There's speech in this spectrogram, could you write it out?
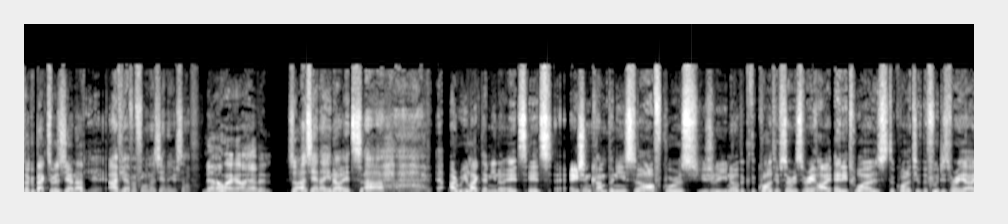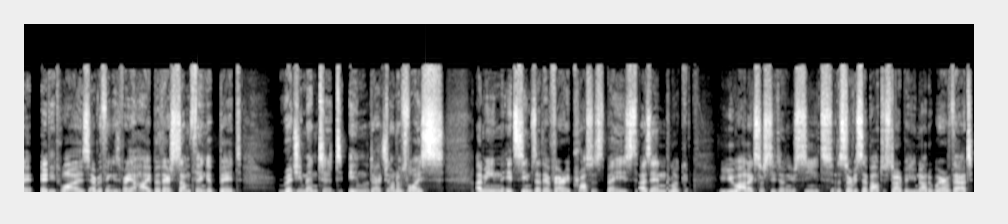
so go back to Asiana. Have you ever flown Asiana yourself? No, I, I haven't. So Asiana, you know, it's uh, I really like them. You know, it's it's Asian companies, so of course, usually, you know, the, the quality of service is very high, and it was. The quality of the food is very high, and it was. Everything is very high, but there's something a bit regimented in their tone of voice. I mean, it seems that they're very process based, as in, look. You, Alex, are seated on your seat. The service is about to start, but you're not aware of that.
